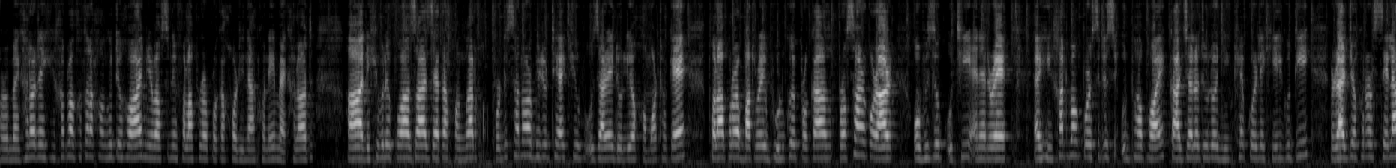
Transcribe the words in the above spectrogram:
আৰু মেঘালয়ত এই হিংসাত্মক ঘটনা সংঘটিত হোৱাই নিৰ্বাচনী ফলাফলৰ প্ৰকাশৰ দিনাখনেই মেঘালয়ত দেখিবলৈ পোৱা যায় যে এটা সংবাদ প্ৰতিষ্ঠানৰ বিৰুদ্ধে ক্ষোভ উজাৰে দলীয় সমৰ্থকে ফলাফলৰ বাতৰি ভুলকৈ প্ৰচাৰ কৰাৰ অভিযোগ উঠি এনেদৰে হিংসাত্মক পৰিস্থিতিৰ উদ্ভৱ হয়। কাৰ্যালয়টোলৈ নিক্ষেপ কৰিলে শিলগুটি ৰাজ্যখনৰ চেলা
